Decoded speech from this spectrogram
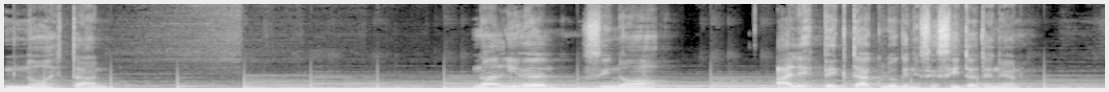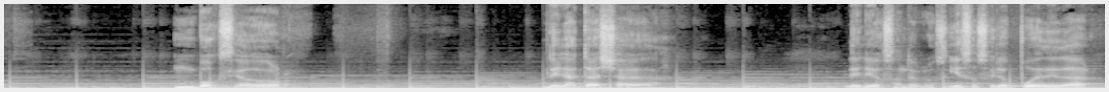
no están, no al nivel, sino al espectáculo que necesita tener un boxeador de la talla de Leo Santa Cruz. Y eso se lo puede dar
